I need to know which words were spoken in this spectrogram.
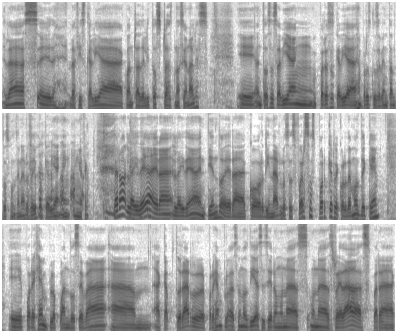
las, eh, la Fiscalía contra Delitos Transnacionales. Eh, entonces habían, por eso es que había, por eso es que se ven tantos funcionarios ahí, porque habían en, efecto. Pero la idea era, la idea entiendo, era coordinar los esfuerzos, porque recordemos de que, eh, por ejemplo, cuando se va a, a, capturar, por ejemplo, hace unos días hicieron unas, unas redadas para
